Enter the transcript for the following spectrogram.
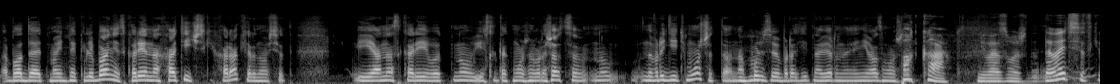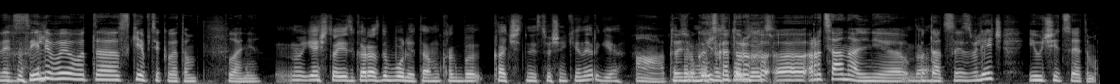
обладает магнитной колебанием, скорее на хаотический характер носит и она скорее вот, ну, если так можно выражаться, ну, навредить может, а на пользу обратить, наверное, невозможно. Пока невозможно. Давайте все-таки дадите. Или вы вот э, скептик в этом плане? Ну, я считаю, есть гораздо более там как бы качественные источники энергии. А, то есть из которых э, рациональнее да. пытаться извлечь и учиться этому.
